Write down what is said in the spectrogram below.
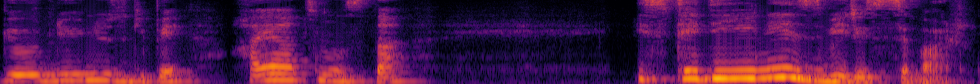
gördüğünüz gibi hayatınızda istediğiniz birisi var.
